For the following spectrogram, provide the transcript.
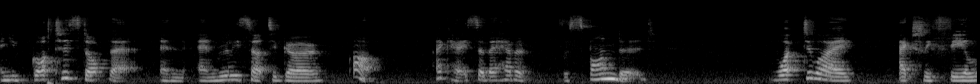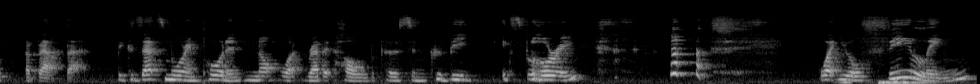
And you've got to stop that and, and really start to go, oh, okay, so they haven't responded. What do I actually feel about that? Because that's more important, not what rabbit hole the person could be exploring. what you're feeling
